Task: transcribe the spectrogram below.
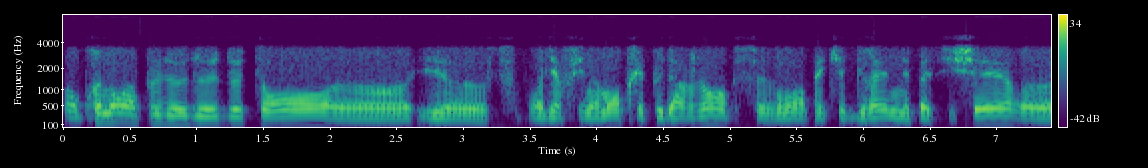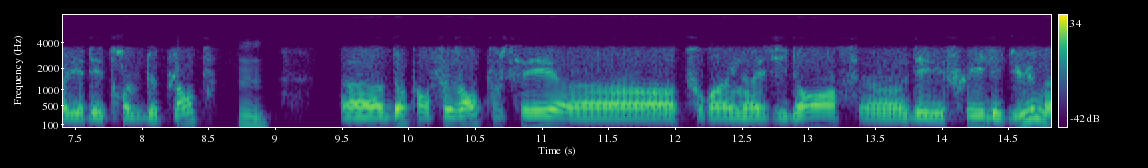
en prenant un peu de, de, de temps euh, et euh, on va dire finalement très peu d'argent, parce que bon, un paquet de graines n'est pas si cher, euh, il y a des trocs de plantes. Hmm. Euh, donc en faisant pousser euh, pour une résidence euh, des fruits et légumes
